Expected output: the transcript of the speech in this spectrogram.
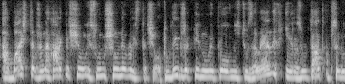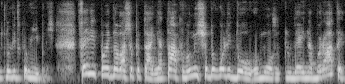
А бачите, вже на Харківщину і Сумщину не вистачило. Туди вже кинули повністю зелених, і результат абсолютно відповідний. Це відповідь на ваше питання. Так, вони ще доволі довго можуть людей набирати,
